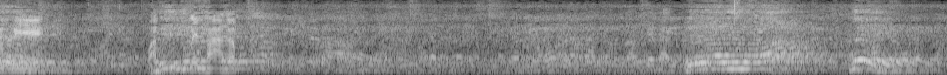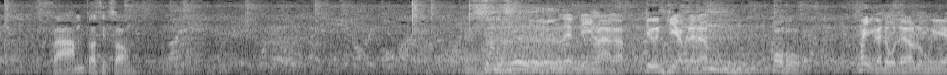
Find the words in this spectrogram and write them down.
ลูกนี้ปัดเล่นทางครับสามต่อสิบสอง เล่นดีมากครับ ยืนเหยียบเลยนะครับ โอ้โห ไม่กระโดดเลยครับลุงเวีย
